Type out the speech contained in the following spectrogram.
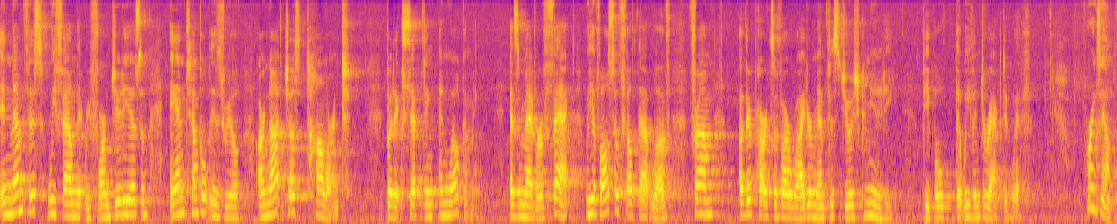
In Memphis, we found that Reform Judaism and Temple Israel are not just tolerant, but accepting and welcoming. As a matter of fact, we have also felt that love from other parts of our wider Memphis Jewish community, people that we've interacted with. For example,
